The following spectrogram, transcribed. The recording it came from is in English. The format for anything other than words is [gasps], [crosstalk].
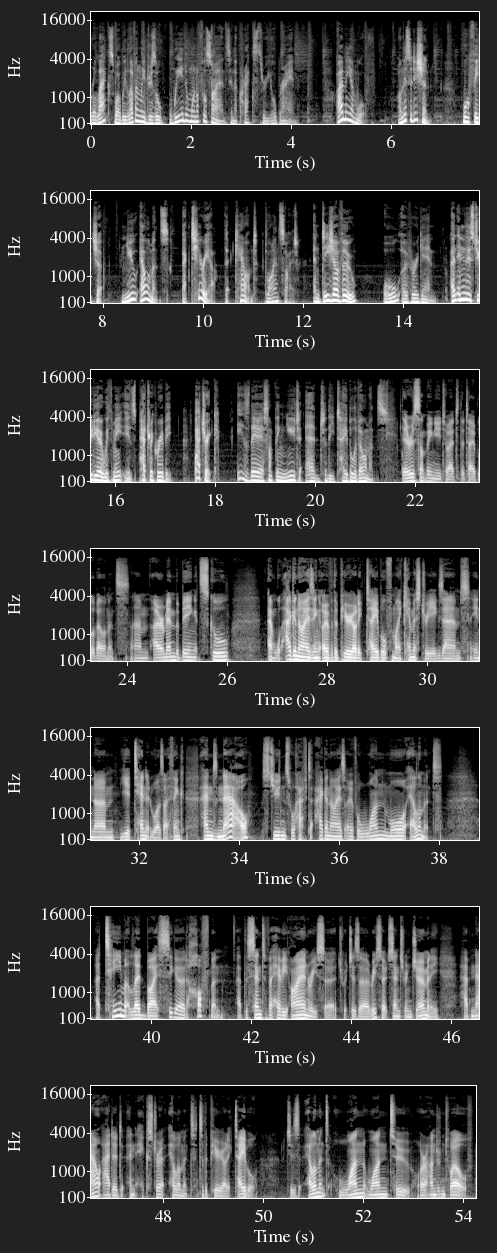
Relax while we lovingly drizzle weird and wonderful science in the cracks through your brain. I'm Ian Wolfe. On this edition, we'll feature new elements, bacteria that count blindsight, and deja vu all over again. And in the studio with me is Patrick Ruby. Patrick, is there something new to add to the table of elements? There is something new to add to the table of elements. Um, I remember being at school and well, agonising over the periodic table for my chemistry exams in um, year 10, it was, I think. And now students will have to agonise over one more element. A team led by Sigurd Hofmann at the Centre for Heavy Ion Research, which is a research centre in Germany, have now added an extra element to the periodic table, which is element 112 or 112.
